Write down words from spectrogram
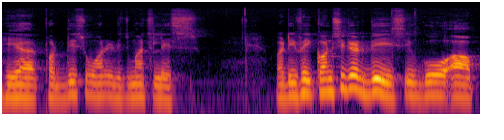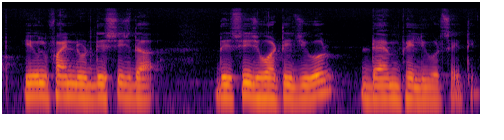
here for this one it is much less, but if I consider this you go up you will find out this is the this is what is your dam failures I think.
